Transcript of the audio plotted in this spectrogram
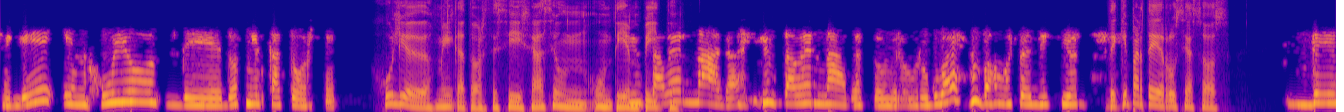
Llegué en julio de 2014. Julio de 2014, sí, ya hace un, un tiempito. Sin saber nada, sin saber nada sobre Uruguay, vamos a decir. ¿De qué parte de Rusia sos? De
